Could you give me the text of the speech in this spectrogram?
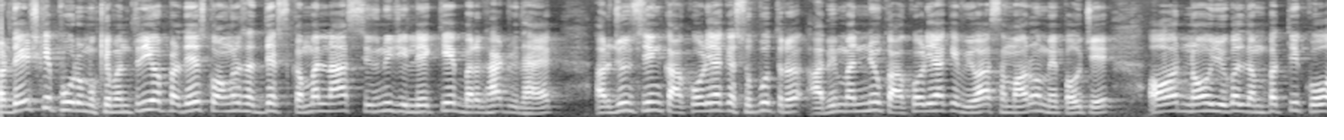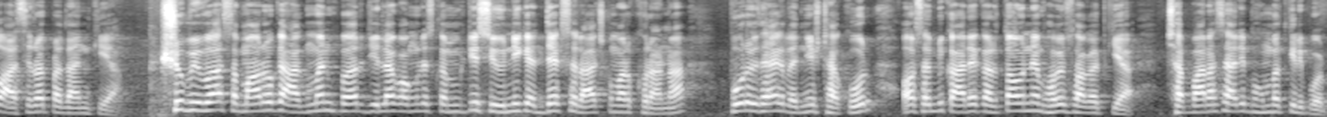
प्रदेश के पूर्व मुख्यमंत्री और प्रदेश कांग्रेस अध्यक्ष कमलनाथ सिवनी ज़िले के बरघाट विधायक अर्जुन सिंह काकोड़िया के सुपुत्र अभिमन्यु काकोड़िया के विवाह समारोह में पहुँचे और नौ युगल दंपति को आशीर्वाद प्रदान किया। शुभ विवाह समारोह के आगमन पर जिला कांग्रेस कमेटी सिवनी के अध्यक्ष राजकुमार खुराना, पूर्व विधायक रजनीश ठाकुर और सभी कार्यकर्ताओं ने भव्य स्वागत किया। छपारा से आरिफ मोहम्मद की रिपोर्ट।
